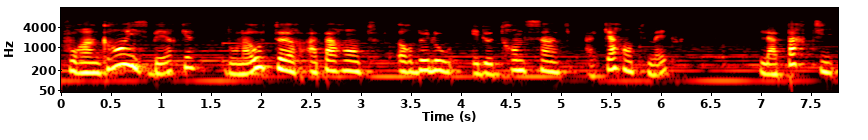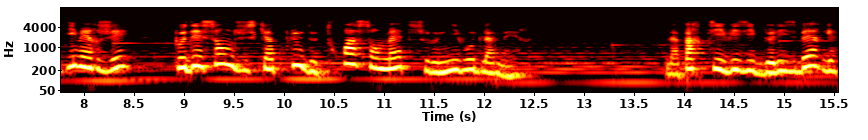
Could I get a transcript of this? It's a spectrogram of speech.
Pour un grand iceberg, la hauteur apparente hors de l'eau est de 35 à 40 mètres, la partie immergée peut descendre jusqu'à plus de 300 mètres sous le niveau de la mer. La partie visible de l'iceberg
